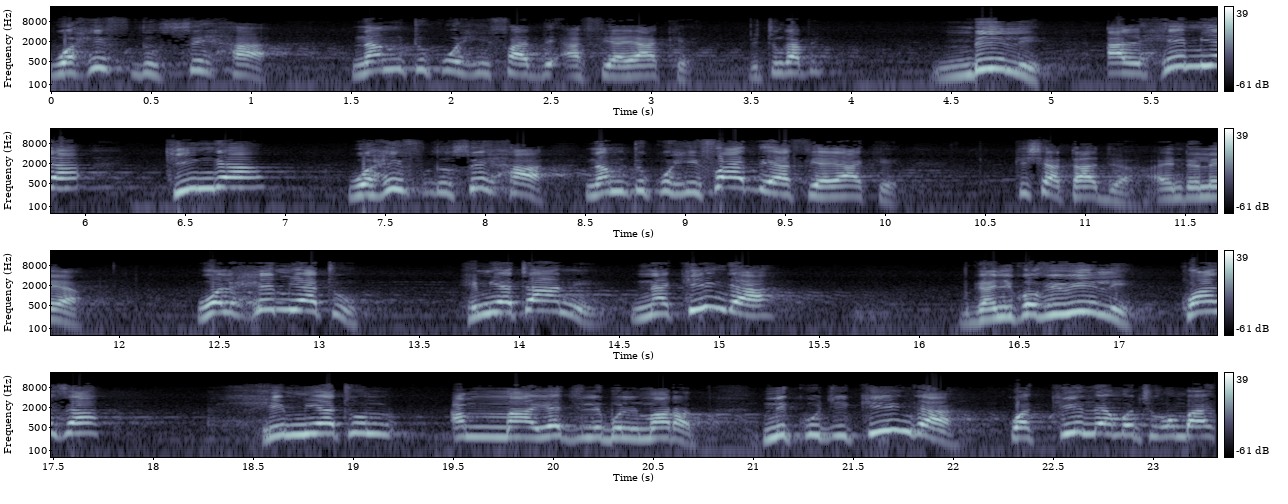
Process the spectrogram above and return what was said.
wa hifdhu siha na mtu kuhifadhi afya yake. Vitu ngapi? Mbili. Alhimya kinga wa hifdhu siha na mtu kuhifadhi afya yake. Kisha taja aendelea. Walhimyatu himyatani na kinga viganyiko viwili. Kwanza himyatun amma yajlibu almarad ni kujikinga kwa kile ambacho kwamba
